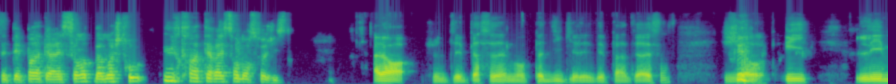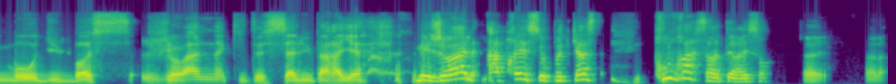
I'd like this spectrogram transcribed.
n'était pas intéressante. Ben moi, je trouve ultra intéressant dans ce registre. Alors, je ne t'ai personnellement pas dit qu'elle n'était pas intéressante. J'ai repris les mots du boss Johan qui te salue par ailleurs. Mais Johan, après ce podcast, trouvera ça intéressant. voilà.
